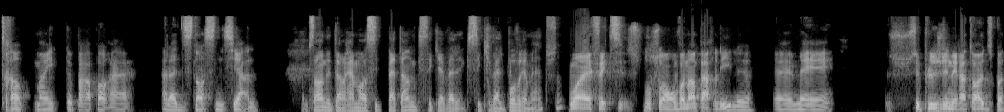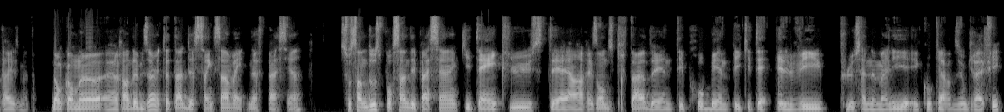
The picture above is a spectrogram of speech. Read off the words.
30 mètres par rapport à, à la distance initiale. Comme ça, on est un ramassis de patentes qui s'équivalent pas vraiment, tout ça? Ouais, effectivement. C'est pour ça. On va en parler, là. Euh, mais c'est plus générateur d'hypothèses, maintenant. Donc, on a euh, randomisé un total de 529 patients 72% des patients qui étaient inclus, c'était en raison du critère de NT-pro-BNP qui était élevé plus anomalie échocardiographique.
